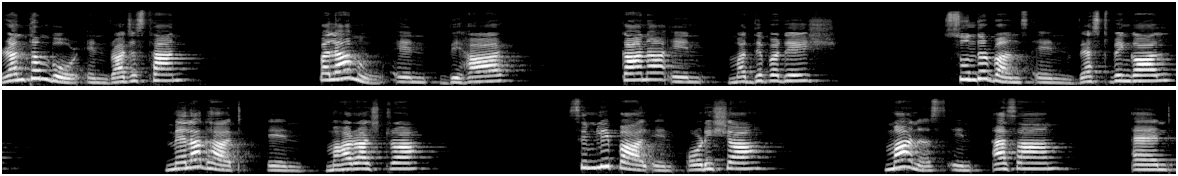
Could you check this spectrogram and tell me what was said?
Ranthambore in Rajasthan, Palamu in Bihar, Kanha in Madhya Pradesh, Sundarbans in West Bengal, Melghat in Maharashtra, Simlipal in Odisha, Manas in Assam, and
